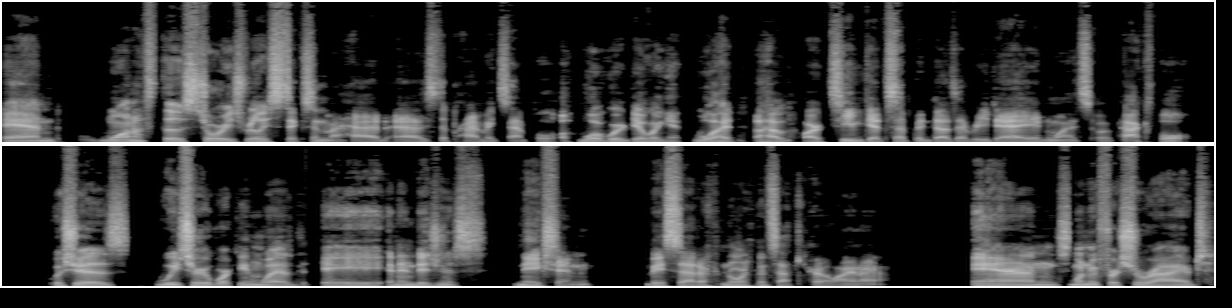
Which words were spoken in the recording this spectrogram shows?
And one of those stories really sticks in my head as the prime example of what we're doing and what uh, our team gets up and does every day and why it's so impactful, which is we started working with a, an indigenous nation based out of North and South Carolina. And when we first arrived,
